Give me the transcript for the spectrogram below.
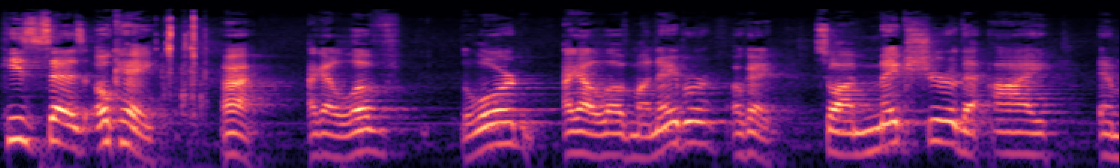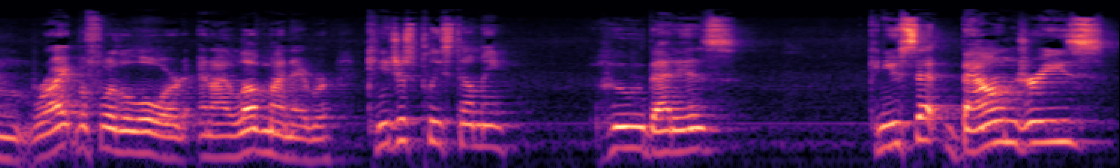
he says, okay, all right, I got to love the Lord, I got to love my neighbor. Okay, so I make sure that I am right before the Lord and I love my neighbor. Can you just please tell me who that is? Can you set boundaries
